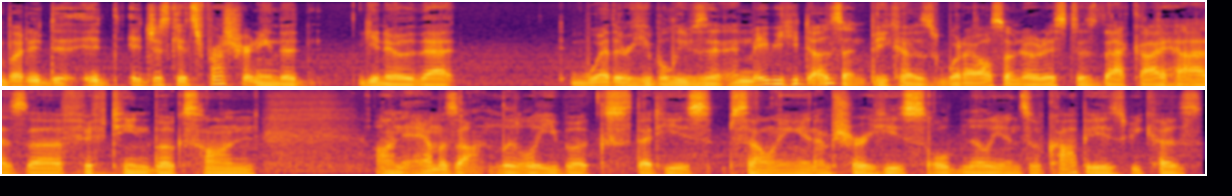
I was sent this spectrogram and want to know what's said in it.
but it, it, it just gets frustrating that, you know, that whether he believes it, and maybe he doesn't, because what I also noticed is that guy has uh, 15 books on on Amazon, little ebooks that he's selling, and I'm sure he's sold millions of copies because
